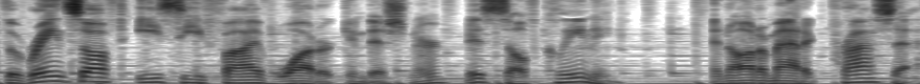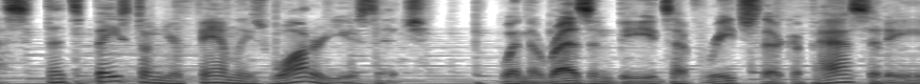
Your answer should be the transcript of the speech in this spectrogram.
The RainSoft EC5 water conditioner is self-cleaning, an automatic process that's based on your family's water usage. When the resin beads have reached their capacity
